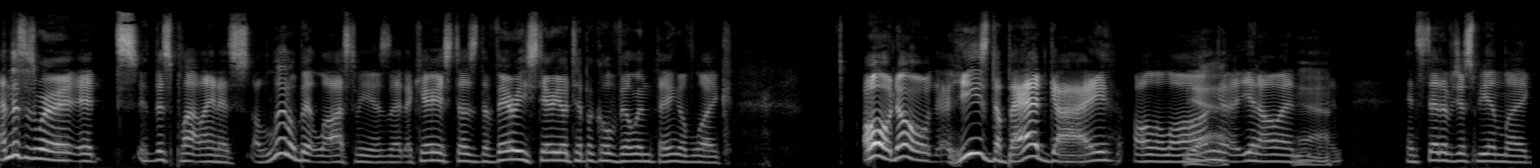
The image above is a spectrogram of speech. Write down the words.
and this is where it, it's this plot line is a little bit lost me is that Eccarius does the very stereotypical villain thing of like, oh no, he's the bad guy all along, Yeah. uh, you know, and, Yeah. and instead of just being like,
